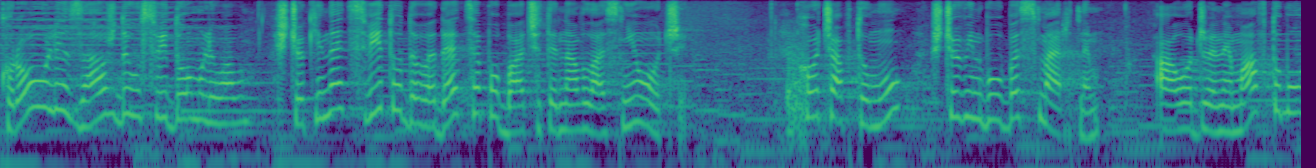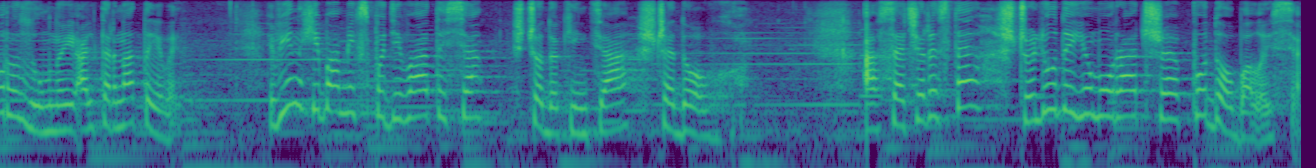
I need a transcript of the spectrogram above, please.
Кроулі завжди усвідомлював, що кінець світу доведеться побачити на власні очі. Хоча б тому, що він був безсмертним, а отже, не мав тому розумної альтернативи. Він хіба міг сподіватися, що до кінця ще довго. А все через те, що люди йому радше подобалися.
